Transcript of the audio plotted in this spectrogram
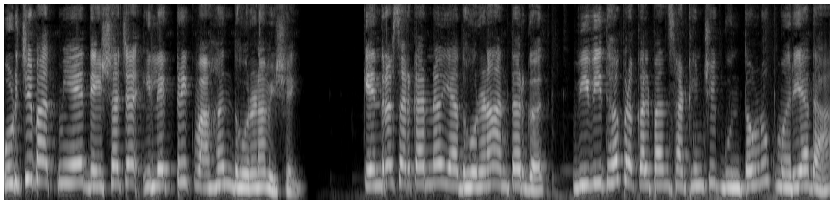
पुढची बातमी आहे देशाच्या इलेक्ट्रिक वाहन धोरणाविषयी. केंद्र सरकारनं या धोरणाअंतर्गत विविध प्रकल्पांसाठीची गुंतवणूक मर्यादा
